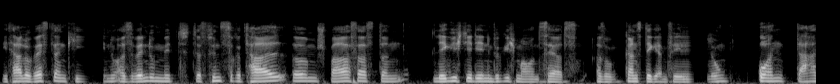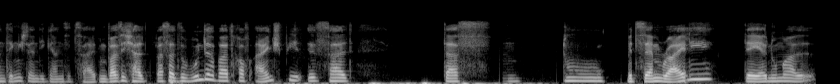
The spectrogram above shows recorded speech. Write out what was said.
Italo-Western-Kino. Also wenn du mit das finstere Tal ähm, Spaß hast, dann lege ich dir den wirklich mal ans Herz. Also ganz dicke Empfehlung. Und daran denke ich dann die ganze Zeit. Und was ich halt, was halt so wunderbar drauf einspielt, ist halt, dass du mit Sam Riley, der ja nun mal,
